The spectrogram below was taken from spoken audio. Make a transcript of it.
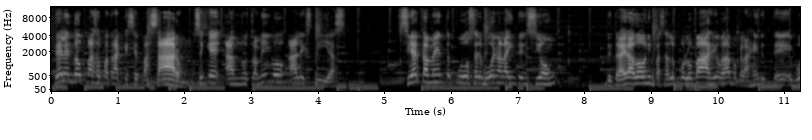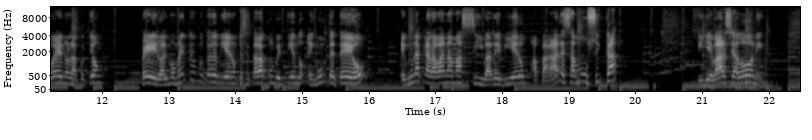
Denle dos pasos para atrás que se pasaron. Así que a nuestro amigo Alex Díaz, ciertamente pudo ser buena la intención de traer a Donny, pasarlo por los barrios, ¿verdad? Porque la gente bueno, la cuestión. Pero al momento en que ustedes vieron que se estaba convirtiendo en un teteo, en una caravana masiva, debieron apagar esa música y llevarse a Donny.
